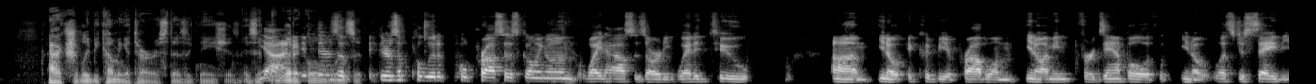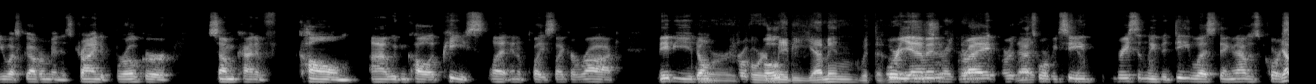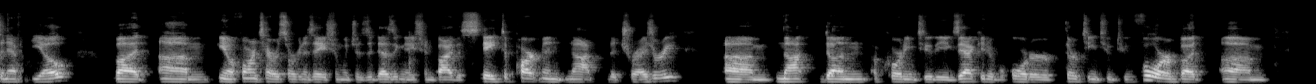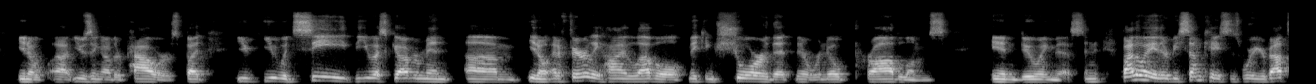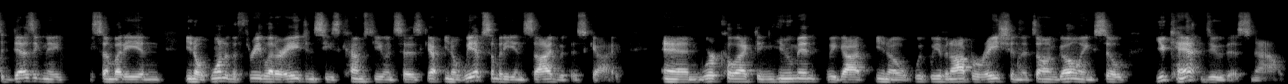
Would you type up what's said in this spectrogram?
actually becoming a terrorist designation? Is it yeah, political? If there's, a, it- if there's a political process going on, the White House is already wedded to. Um, you know, it could be a problem. You know, I mean, for example, if you know, let's just say the U.S. government is trying to broker some kind of calm. I wouldn't call it peace in a place like Iraq. maybe you don't or, or maybe Yemen with the or Yemen, right, right? Or that's right. where we see yeah. recently the delisting. That was, of course, yep. an FTO, but um, you know, foreign terrorist organization, which is a designation by the State Department, not the Treasury. Um, not done according to the Executive Order 13224, but um, you know, uh, using other powers. But you you would see the U.S. government, um, you know, at a fairly high level, making sure that there were no problems in doing this. And by the way, there'd be some cases where you're about to designate somebody, and you know, one of the three-letter agencies comes to you and says, you know, we have somebody inside with this guy. And we're collecting human. We got, you know, we, we have an operation that's ongoing. So you can't do this now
